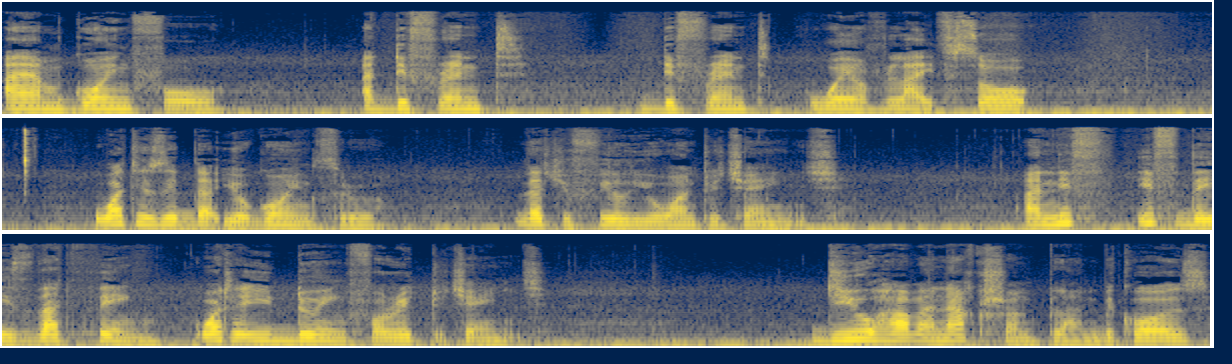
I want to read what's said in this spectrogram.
I am going for a different different way of life. So, what is it that you're going through that you feel you want to change? And if, if there is that thing, what are you doing for it to change? Do you have an action plan? Because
